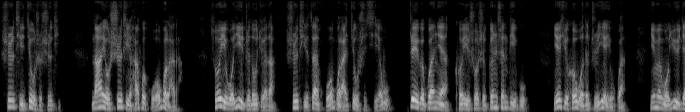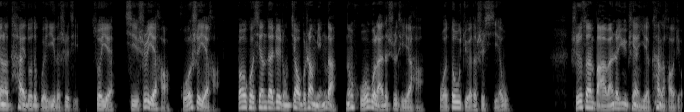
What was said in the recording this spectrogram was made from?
尸体就是尸体。哪有尸体还会活过来的？所以我一直都觉得尸体再活过来就是邪物。这个观念可以说是根深蒂固。也许和我的职业有关，因为我遇见了太多的诡异的尸体，所以起尸也好，活尸也好，包括现在这种叫不上名的能活过来的尸体也好，我都觉得是邪物。十三把玩着玉片也看了好久，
